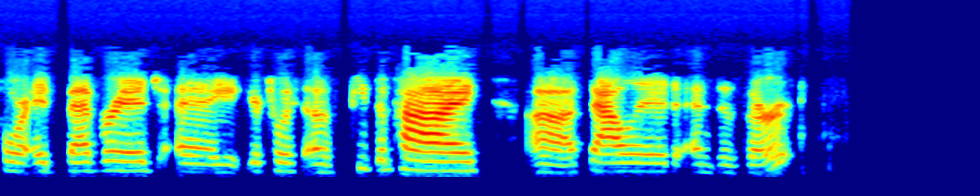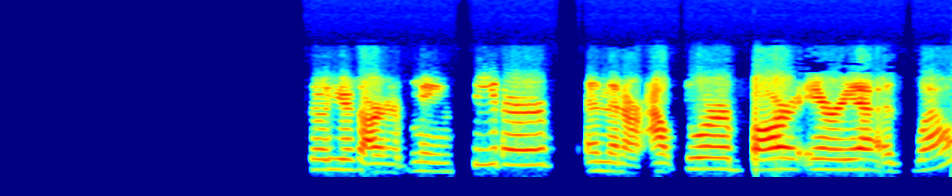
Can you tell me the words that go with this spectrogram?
for a beverage, a your choice of pizza pie, uh, salad, and dessert. So here's our main theater and then our outdoor bar area as well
